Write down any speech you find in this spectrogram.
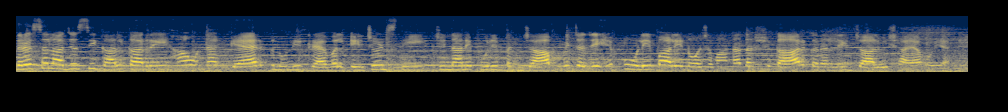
ਦਰਅਸਲ ਅੱਜ ਅਸੀਂ ਗੱਲ ਕਰ ਰਹੇ ਹਾਂ ਉਹਨਾਂ ਗੈਰ ਕਾਨੂੰਨੀ ਟਰੈਵਲ ਏਜੰਟਸ ਦੀ, ਜਿਨ੍ਹਾਂ ਨੇ ਪੂਰੇ ਪੰਜਾਬ ਵਿੱਚ ਅਜਿਹੇ ਭੋਲੇ ਭਾਲੇ ਨੌਜਵਾਨਾਂ ਦਾ ਸ਼ਿਕਾਰ ਕਰਨ ਲਈ ਜਾਲ ਵਿਛਾਇਆ ਹੋਇਆ ਹੈ।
